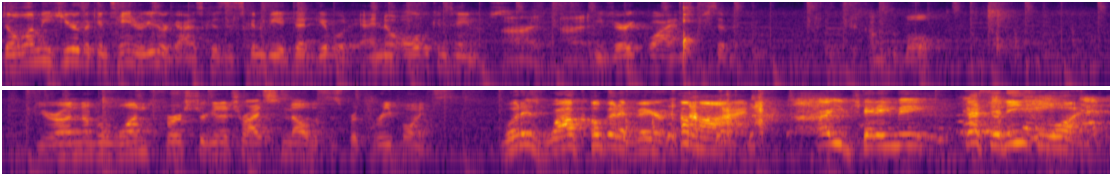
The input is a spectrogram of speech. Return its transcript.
Don't let me hear the container either, guys, because it's going to be a dead giveaway. I know all the containers. All right, all right. Be very quiet and specific. Here comes the bowl. You're on number one. First, you're gonna try smell. This is for three points. What is wild coconut vinegar? Come on. Are you kidding me? That's, an easy fake, one. That's.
